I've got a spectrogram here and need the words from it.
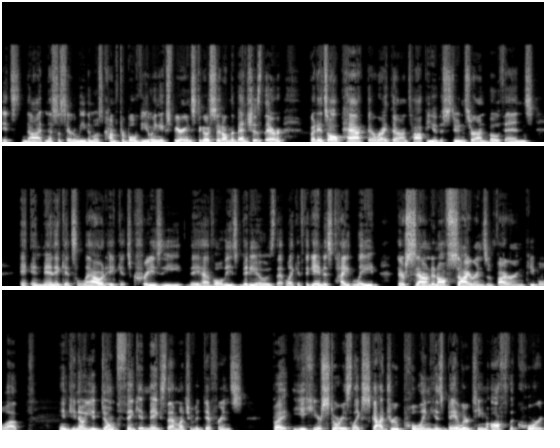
it's not necessarily the most comfortable viewing experience to go sit on the benches there, but it's all packed. They're right there on top of you. The students are on both ends. And, and man, it gets loud. It gets crazy. They have all these videos that, like, if the game is tight late, they're sounding off sirens and firing people up. And, you know, you don't think it makes that much of a difference. But you hear stories like Scott Drew pulling his Baylor team off the court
